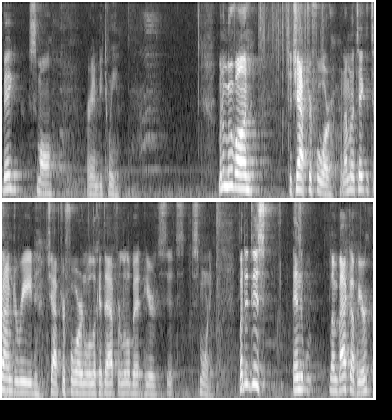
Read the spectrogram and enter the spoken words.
big, small, or in between. I'm going to move on to chapter 4, and I'm going to take the time to read chapter 4, and we'll look at that for a little bit here this morning. But it is, and let me back up here.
